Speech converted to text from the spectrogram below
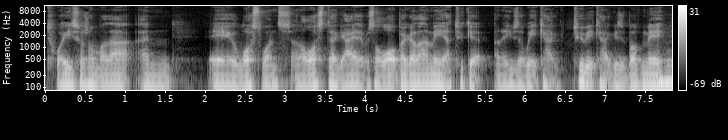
twice or something like that, and uh, lost once. And I lost to a guy that was a lot bigger than me. I took it, and he was a weight cat, two weight categories above me. Mm-hmm.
